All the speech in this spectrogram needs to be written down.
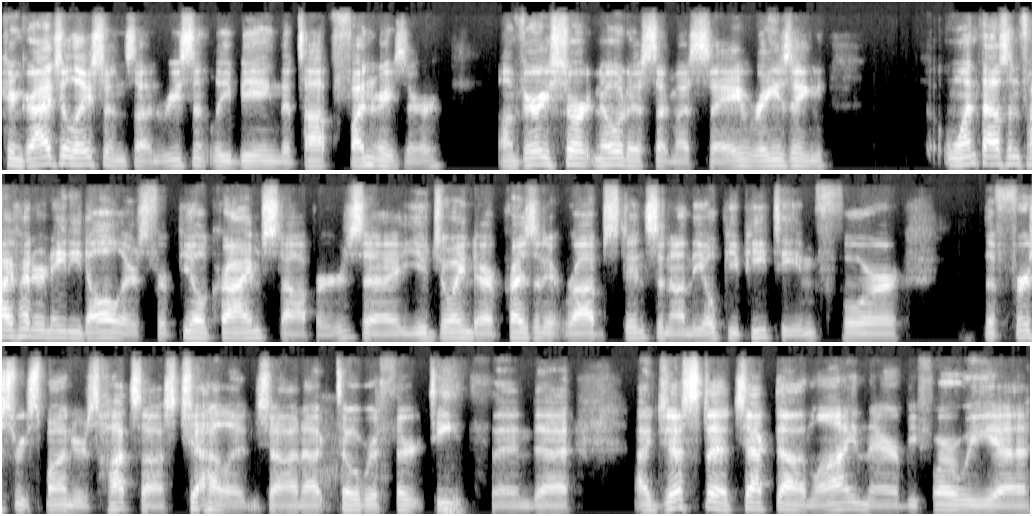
congratulations on recently being the top fundraiser on very short notice, I must say, raising $1,580 for Peel Crime Stoppers. Uh, you joined our president, Rob Stinson, on the OPP team for the First Responders Hot Sauce Challenge on October 13th. And uh, I just uh, checked online there before we uh,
